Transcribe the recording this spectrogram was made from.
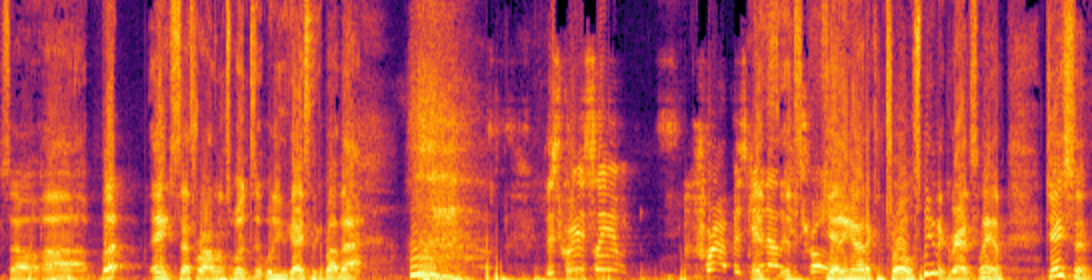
So, uh, but hey, Seth Rollins wins it. What do you guys think about that? this Grand Slam crap is getting it's, out of it's control. getting out of control. Speaking of Grand Slam, Jason,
